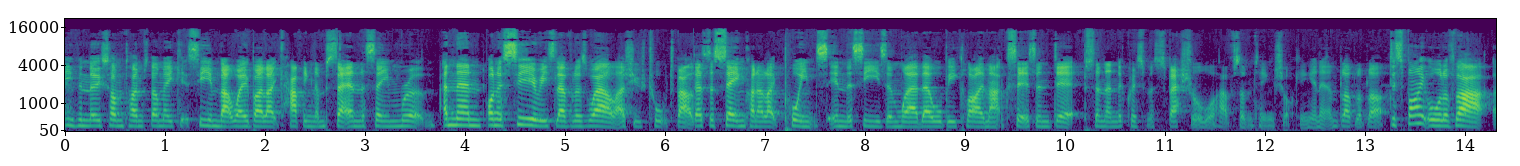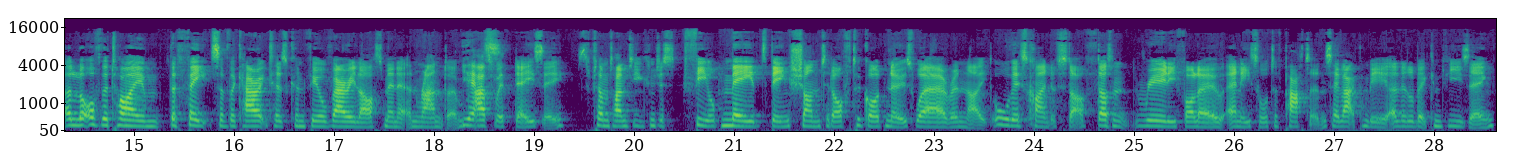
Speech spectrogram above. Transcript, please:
even though sometimes they'll make it seem that way by like having them set in the same room. And then on a series level as well, as you've talked about, there's the same kind of like points in the season where there will be climaxes and dips, and then the Christmas special will have something shocking in it, and blah blah blah. Despite all of that, a lot of the time the fates of the characters can feel very last minute and random, Yes. as with Daisy. Sometimes you can just feel maids being shunted off to God knows where, and like all this kind of stuff doesn't really follow any sort of pattern, so that can be a little bit confusing.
